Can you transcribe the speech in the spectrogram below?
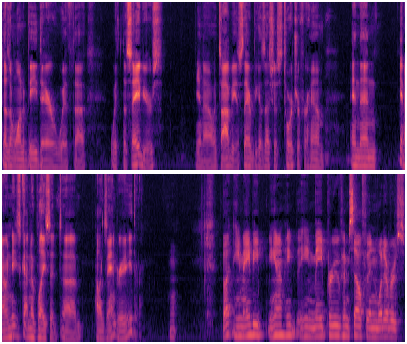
doesn't want to be there with uh, with the saviors. You know, it's obvious there because that's just torture for him. And then, you know, and he's got no place at uh, Alexandria either. But he may be, you know, he he may prove himself in whatever's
